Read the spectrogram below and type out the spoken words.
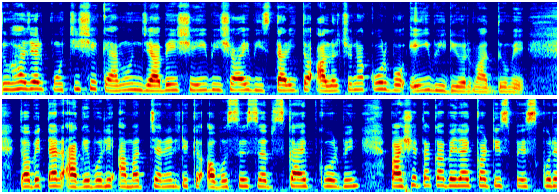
দু হাজার পঁচিশে কেমন যাবে সেই বিষয়ে বিস্তারিত আলোচনা করব এই ভিডিওর মাধ্যমে। তবে তার আগে বলি, আমার চ্যানেলটিকে অবশ্যই সাবস্ক্রাইব করবেন। পাশে থাকা বেলাইকনটি স্পেস করে,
